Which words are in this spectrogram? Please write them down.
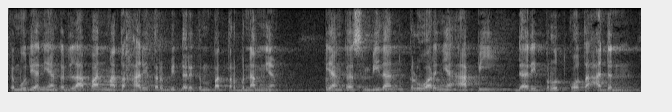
Kemudian yang kedelapan matahari terbit dari tempat terbenamnya. Yang kesembilan keluarnya api dari perut kota Aden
